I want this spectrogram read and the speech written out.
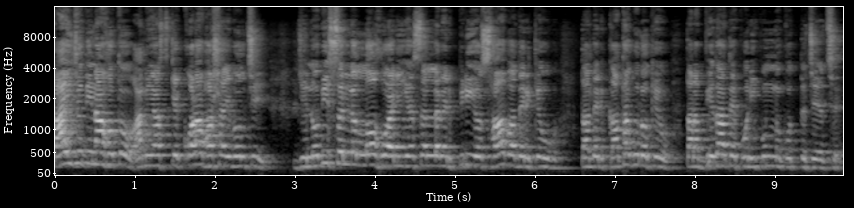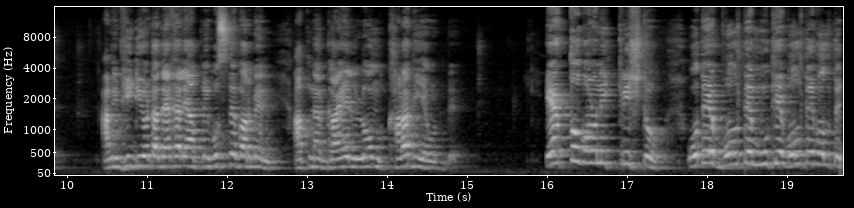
তাই যদি না হতো, আমি আজকে কড়া ভাষায় বলছি যে নবী সাল্লাহ আলী আসাল্লামের প্রিয় সাহাবাদেরকেও, তাদের কথাগুলোকেও তারা বেদাতে পরিপূর্ণ করতে চেয়েছে। আমি ভিডিওটা দেখালে আপনি বুঝতে পারবেন, আপনার গায়ের লোম খাড়া দিয়ে উঠবে। এত বড় নিকৃষ্ট, ওদের বলতে, মুখে বলতে বলতে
